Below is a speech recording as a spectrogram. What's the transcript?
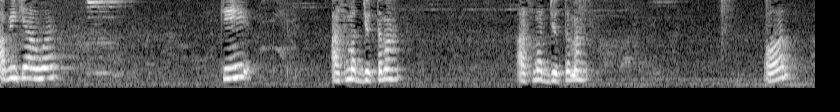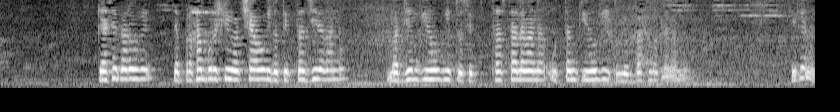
अभी क्या हुआ? कि अस्मद्युत्तम अस्मद्युत्तम। और कैसे करोगे? जब प्रथम पुरुष की विवक्षा होगी तो तिप्तस जी लगाना। मध्यम की होगी तो सिप्तस्था लगाना, उत्तम की होगी तो मैं बस मत लगाना। ठीक है ना?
